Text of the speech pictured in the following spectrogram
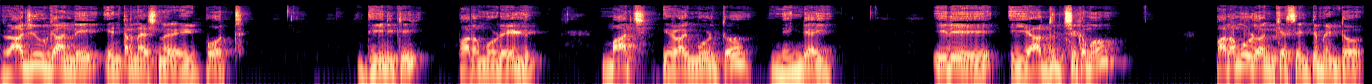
రాజీవ్ గాంధీ ఇంటర్నేషనల్ ఎయిర్పోర్ట్. దీనికి పదమూడేళ్ళు మార్చ్ ఇరవై మూడుతో నిండాయి. ఇది యాదృచ్ఛికమో పదమూడు అంకె సెంటిమెంటో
